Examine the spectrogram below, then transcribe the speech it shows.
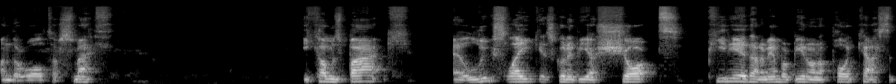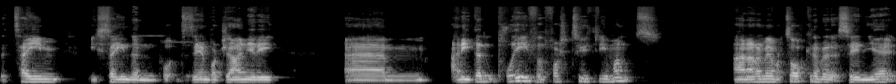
under Walter Smith. He comes back. It looks like it's going to be a short period. I remember being on a podcast at the time. He signed in what December, January, um, and he didn't play for the first two, three months. And I remember talking about it, saying, "Yeah,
